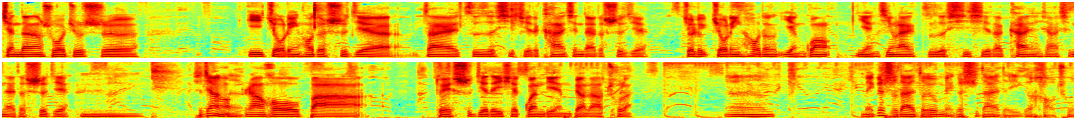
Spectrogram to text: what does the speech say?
简单的说，就是以九零后的世界，在仔仔细细的看现在的世界，九零九零后的眼光眼睛来仔仔细细的看一下现在的世界，嗯，是这样的，然后把对世界的一些观点表达出来。嗯，每个时代都有每个时代的一个好处，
